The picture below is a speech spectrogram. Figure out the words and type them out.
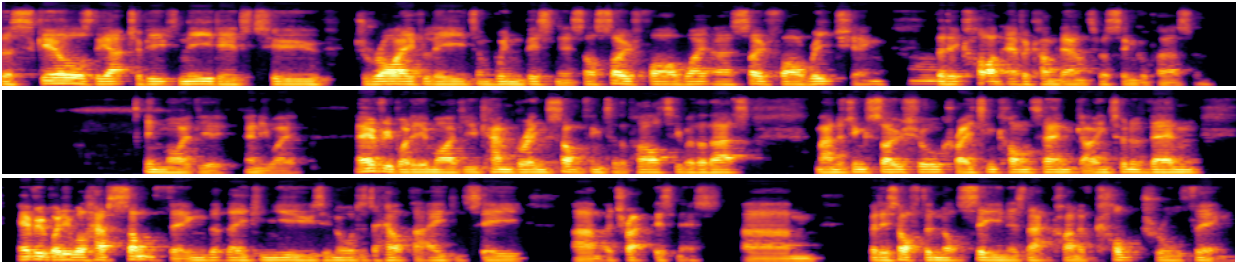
the skills, the attributes needed to drive leads and win business are so far uh, so far reaching mm. that it can't ever come down to a single person. In my view, anyway, everybody in my view can bring something to the party, whether that's managing social, creating content, going to an event. Everybody will have something that they can use in order to help that agency um, attract business. Um, but it's often not seen as that kind of cultural thing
